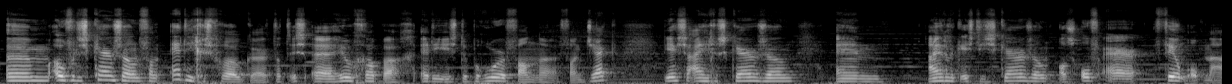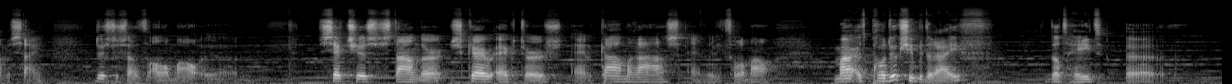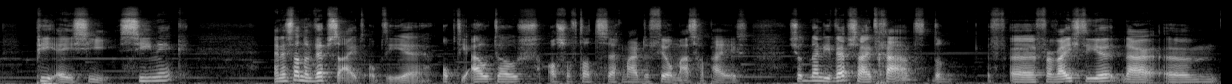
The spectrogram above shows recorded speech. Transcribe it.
Um, over de scarezone van Eddie gesproken. Dat is uh, heel grappig. Eddie is de broer van, uh, van Jack. Die heeft zijn eigen scarezone. En eigenlijk is die scarezone alsof er filmopnames zijn. Dus er staat allemaal uh, setjes, staan er scare actors en camera's en weet ik het allemaal. Maar het productiebedrijf dat heet uh, PAC Scenic. En er staat een website op die, uh, op die auto's, alsof dat zeg maar de filmmaatschappij is. Als je naar die website gaat, dan uh, verwijst hij je naar um,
